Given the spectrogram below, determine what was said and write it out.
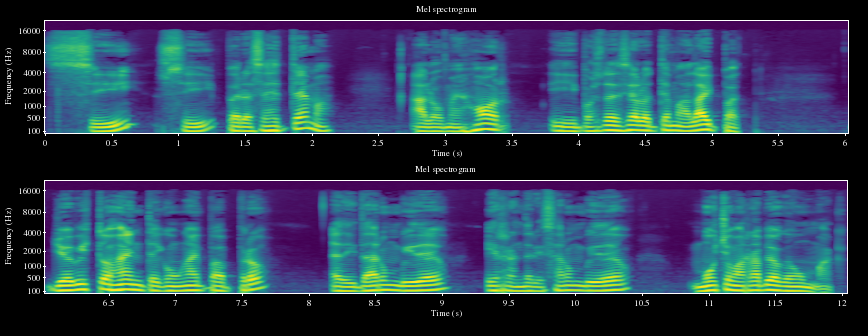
Sí, sí, pero ese es el tema. A lo mejor, y por eso te decía lo del tema del iPad. Yo he visto gente con un iPad Pro editar un video y renderizar un video mucho más rápido que un Mac.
